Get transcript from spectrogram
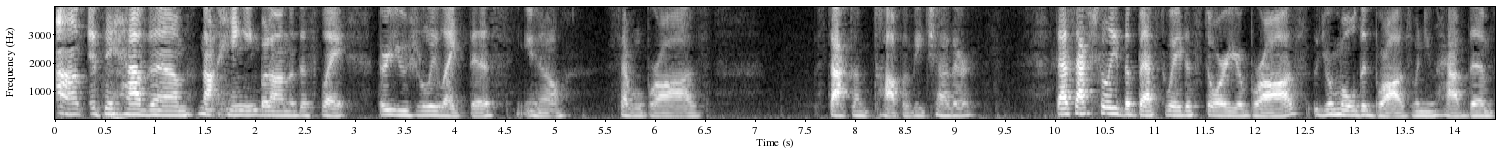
um, if they have them not hanging but on a display, they're usually like this, you know, several bras stacked on top of each other. That's actually the best way to store your bras, your molded bras, when you have them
